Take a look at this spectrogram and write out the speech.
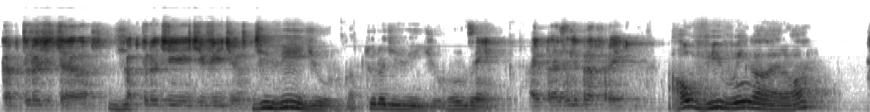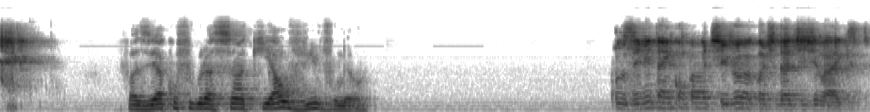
Captura de tela. De- Captura de, de vídeo. de vídeo. Captura de vídeo. Vamos ver. Sim. Aí traz ele pra frente. Ao vivo, hein, galera? Ó. Fazer a configuração aqui ao vivo, meu. Inclusive tá incompatível a quantidade de likes.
